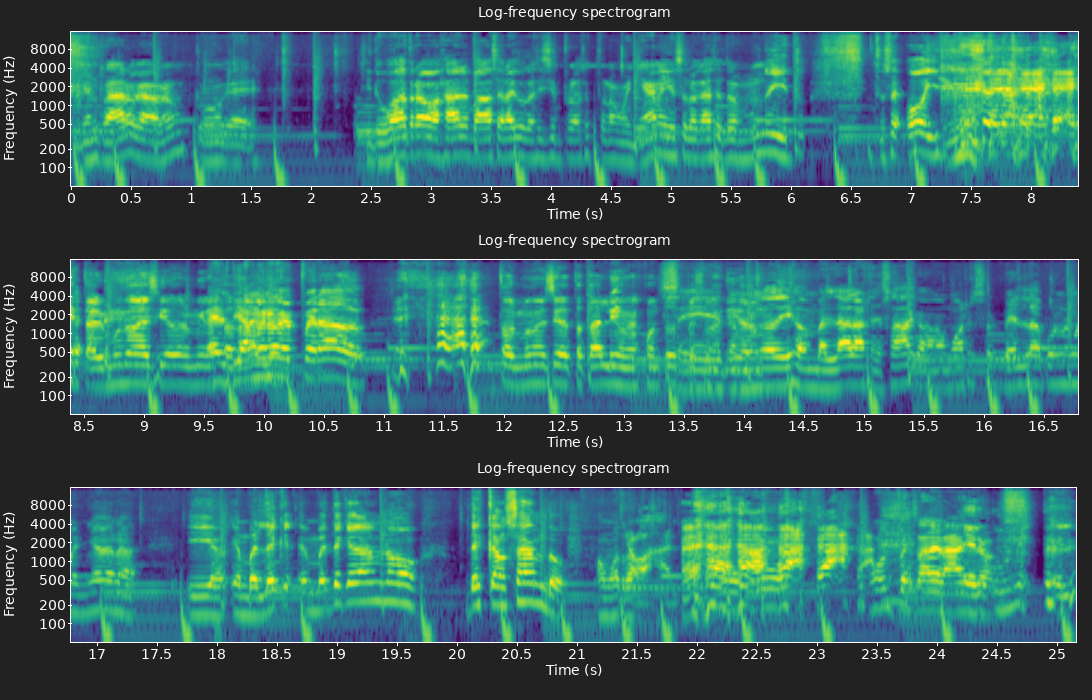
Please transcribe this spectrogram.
Es bien raro, cabrón. Como que si tú vas a trabajar, vas a hacer algo que así siempre lo haces por la mañana y eso es lo que hace todo el mundo. Y tú, entonces hoy, todo el mundo decide dormir el hasta día tarde. menos esperado. Todo el mundo decide hasta tarde y unas cuantas Sí, personas todo el mundo dijo, en verdad la resaca, vamos a resolverla por la mañana. Y en, en vez, de, en vez de quedarnos descansando, vamos a trabajar. Vamos, vamos- vamos a empezar el año. El el-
